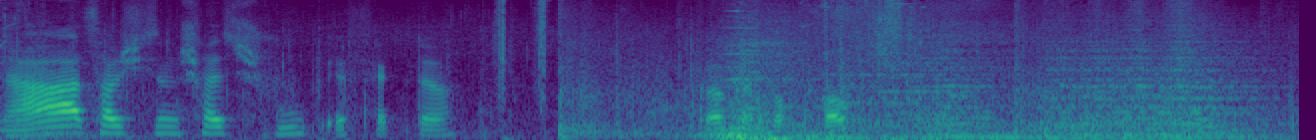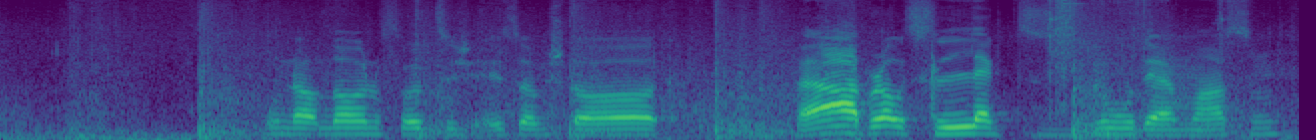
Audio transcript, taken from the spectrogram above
Ja, jetzt habe ich diesen scheiß Schwub-Effekt da. Gar keinen Bock drauf. 149 ist am Start. Ja, Bro, es leckt so dermaßen.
